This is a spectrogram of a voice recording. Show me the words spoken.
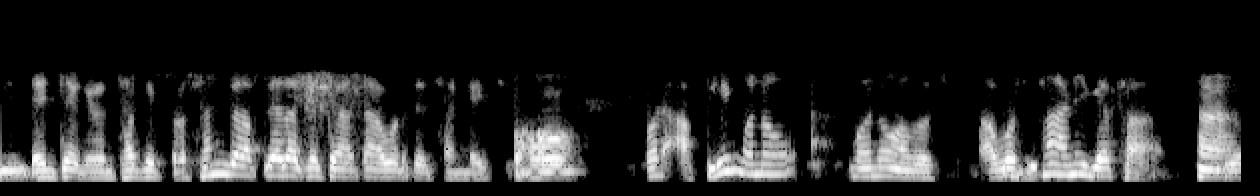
त्यांच्या ग्रंथातले प्रसंग आपल्याला कसे आता आवडतात सांगायचे. हो. पण आपली मनो मनो अवस्था आणि व्यथा हा.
